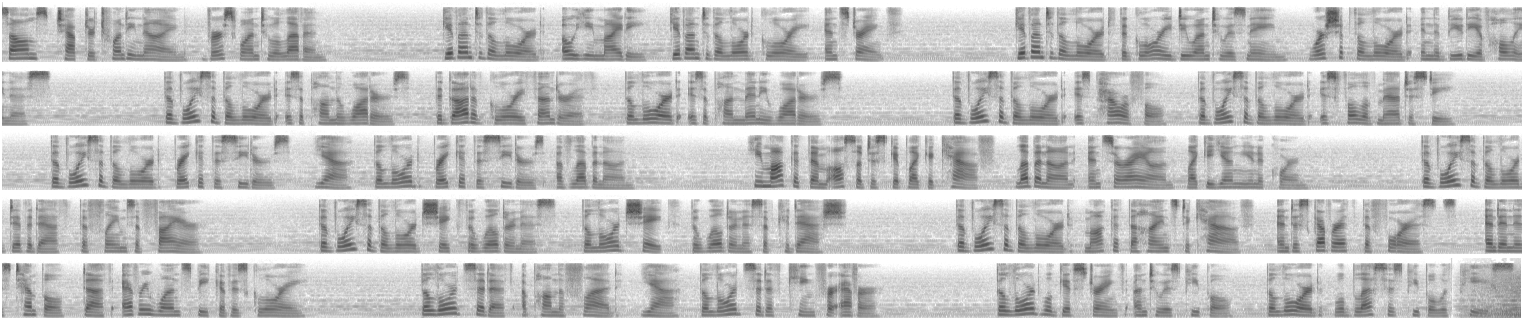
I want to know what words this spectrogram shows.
Psalms chapter 29, verse 1 to 11. Give unto the Lord, O ye mighty, give unto the Lord glory and strength. Give unto the Lord the glory due unto his name, worship the Lord in the beauty of holiness. The voice of the Lord is upon the waters, the God of glory thundereth, the Lord is upon many waters. The voice of the Lord is powerful, the voice of the Lord is full of majesty. The voice of the Lord breaketh the cedars, yea, the Lord breaketh the cedars of Lebanon. He mocketh them also to skip like a calf, Lebanon and Sirion like a young unicorn. The voice of the Lord divideth the flames of fire. The voice of the Lord shake the wilderness, the Lord shake the wilderness of Kadesh. The voice of the Lord mocketh the hinds to calve, and discovereth the forests, and in his temple doth every one speak of his glory. The Lord sitteth upon the flood, yea, the Lord sitteth king for ever. The Lord will give strength unto his people, the Lord will bless his people with peace.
